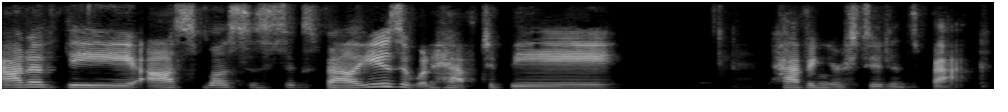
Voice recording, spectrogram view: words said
Out of the osmosis six values, it would have to be having your students back.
